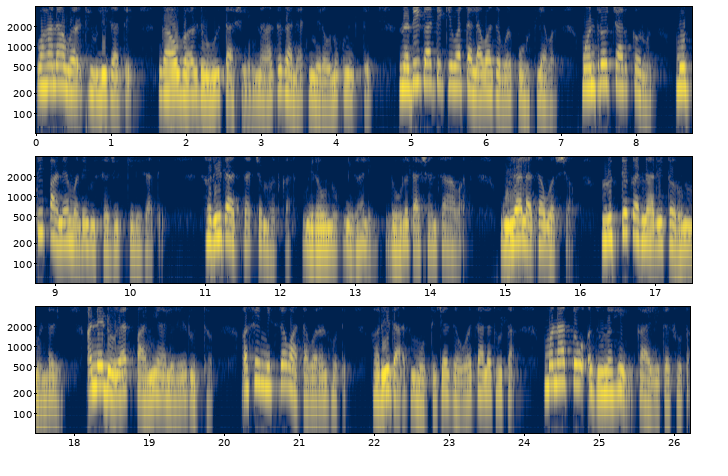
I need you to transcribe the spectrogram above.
वाहनावर ठेवली जाते. गावभर ढोल ताशे नाच गाण्यात मिरवणूक निघते. नदीकाठी किंवा तलावाजवळ पोहोचल्यावर मंत्रोच्चार करून मूर्ती पाण्यामध्ये विसर्जित केली जाते. हरिदासचा चमत्कार. मिरवणूक निघाली. ढोलताशांचा आवाज गुलालाचा वर्षाव नृत्य करणारी तरुण मंडळी आणि डोळ्यात पाणी आलेले वृद्ध असे मिश्र वातावरण होते. हरिदास मूर्तीच्या जवळ चालत होता. मनात तो अजूनही काळजीतच होता.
